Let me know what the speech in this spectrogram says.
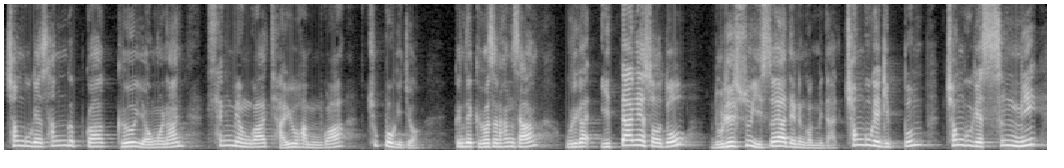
천국의 상급과 그 영원한 생명과 자유함과 축복이죠. 근데 그것은 항상 우리가 이 땅에서도 누릴 수 있어야 되는 겁니다. 천국의 기쁨, 천국의 승리,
